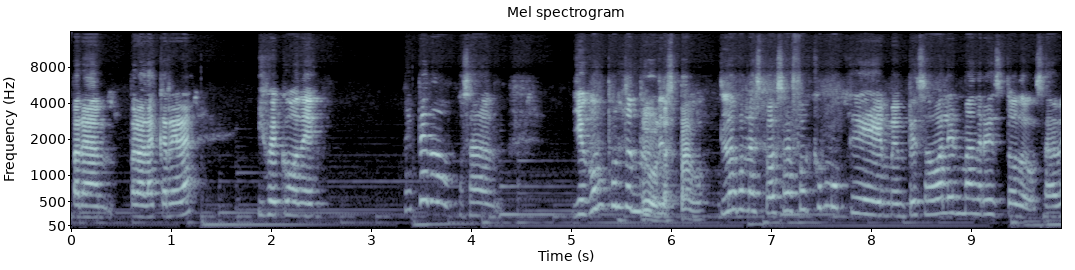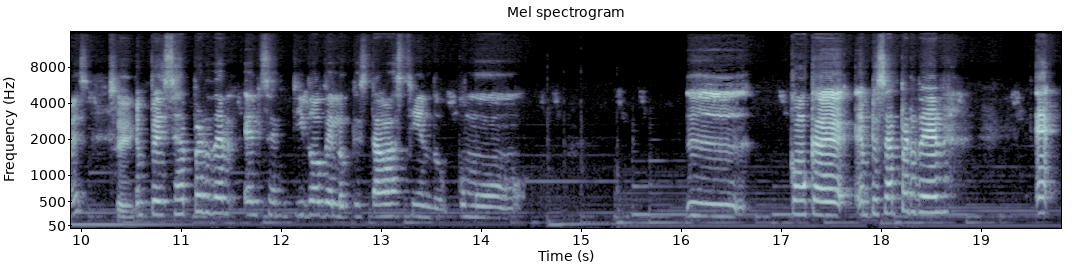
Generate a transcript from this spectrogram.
para, para la carrera y fue como de, no hay pedo, o sea, llegó un punto en donde... Luego las pago. Luego las cosas fue como que me empezó a valer madres todo, ¿sabes? Sí. Empecé a perder el sentido de lo que estaba haciendo, como... Como que empecé a perder... eh,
